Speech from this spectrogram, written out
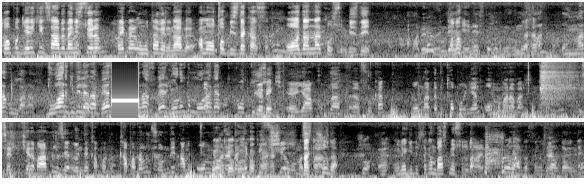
Topu gerekirse abi ben istiyorum. Tekrar Umut'a verin abi. Ama o top bizde kalsın. O adamlar koşsun biz değil. Abi önde Tamam. Enes'te onurumuz Aha. var. Onlara kullanalım. Duvar gibilere ver bırak ver yoruldum mu ona ver kod tutsun. Göbek e, Yakup'la e, Furkan. Onlarda bir top oynayan 10 numara var. Mesela bir kere bağırdınız ya önde kapatın. Kapatalım sorun değil ama 10 Yok numarada yok hep yok. bir Aha. kişi olması Bak lazım. şurada. Şu ö- öne gidip sakın basmıyorsunuz. Bak Aynen. şuralardasınız biraz da önde.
